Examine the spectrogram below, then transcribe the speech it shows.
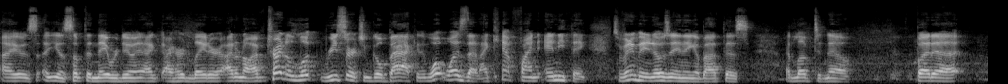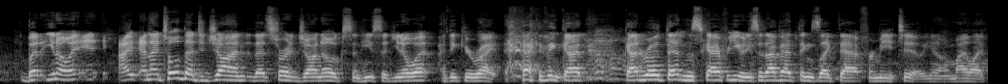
I was you know something they were doing. I, I, heard later. I don't know. I've tried to look, research, and go back. And what was that? I can't find anything. So if anybody knows anything about this, I'd love to know. But uh, but you know, I and I told that to John. That story to John Oakes, and he said, "You know what? I think you're right. I think God God wrote that in the sky for you." And he said, "I've had things like that for me too. You know, in my life.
